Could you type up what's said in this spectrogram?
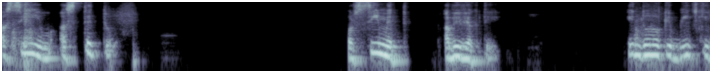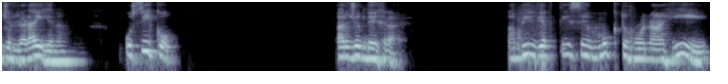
असीम अस्तित्व और सीमित अभिव्यक्ति, इन दोनों के बीच की जो लड़ाई है ना, उसी को अर्जुन देख रहा है। अभिव्यक्ति से मुक्त होना ही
